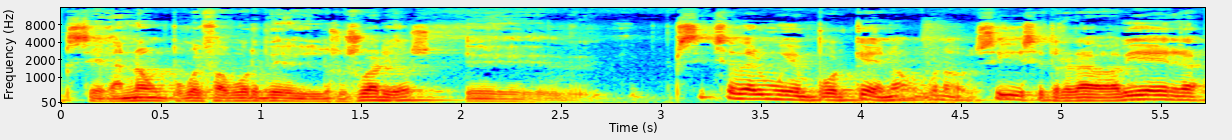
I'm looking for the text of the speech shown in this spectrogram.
se ganó un poco el favor de los usuarios, eh, sin saber muy bien por qué, ¿no? Bueno, sí, se toleraba bien, era...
